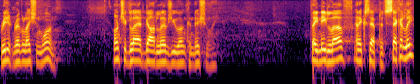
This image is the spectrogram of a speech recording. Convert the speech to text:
Read it in Revelation 1. Aren't you glad God loves you unconditionally? They need love and acceptance. Secondly,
